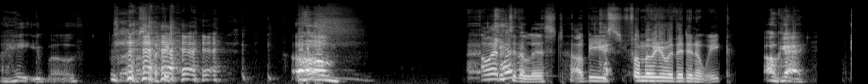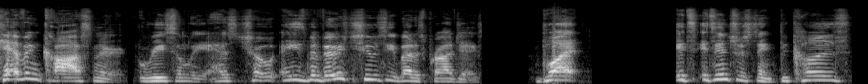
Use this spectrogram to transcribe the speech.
I hate you both. Um, I'll add it to the list. I'll be s- familiar with it in a week. Okay. Kevin Costner recently has cho he's been very choosy about his projects. But it's it's interesting because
